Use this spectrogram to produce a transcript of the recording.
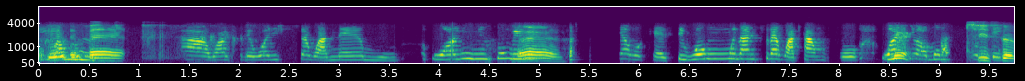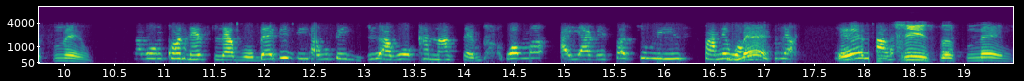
yi wɔn Amen. a wɔahwere wɔnhyɛ w'anan mu wɔnhome Amen. nyɛ wo kɛse wɔmmu na nkyerɛ w'atamfo wɔnyɛ ɔmo mfode Jesus' name. Na wonkɔ next level. Baabi bi a wobɛduru a woka n'asɛm wɔma ayaresa tumi nsane Amen. wɔ Jesus' name.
